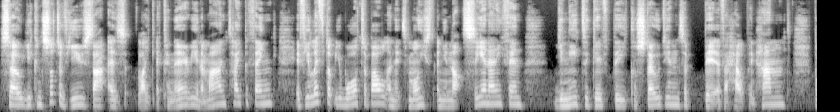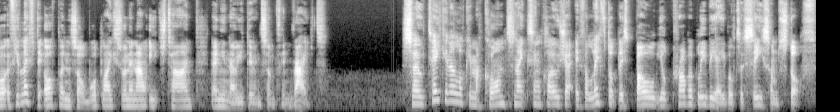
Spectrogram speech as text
So you can sort of use that as like a canary in a mine type of thing. If you lift up your water bowl and it's moist and you're not seeing anything, you need to give the custodians a bit of a helping hand. But if you lift it up and there's all woodlice running out each time, then you know you're doing something right. So taking a look in my corn snakes enclosure, if I lift up this bowl, you'll probably be able to see some stuff.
